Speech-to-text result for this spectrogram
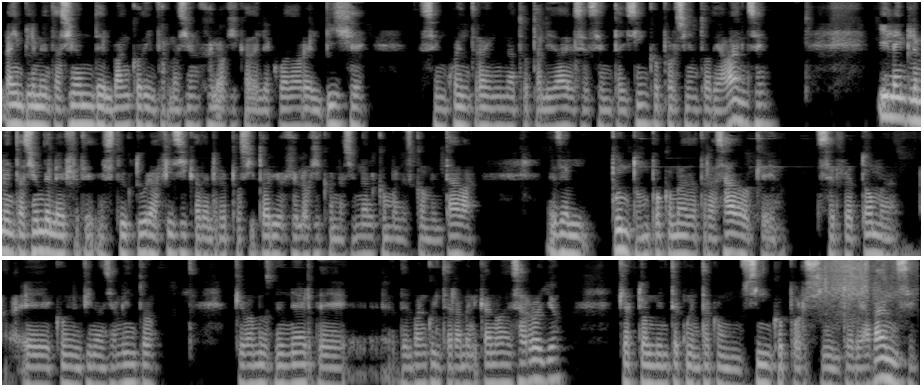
La implementación del Banco de Información Geológica del Ecuador, el BIGE, se encuentra en una totalidad del 65% de avance. y la implementación de la infraestructura física del repositorio geológico nacional, como les comentaba, es el punto un poco más atrasado que se retoma eh, con el financiamiento que vamos a tener del Banco Interamericano de Desarrollo, que actualmente cuenta con un 5% de avance.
